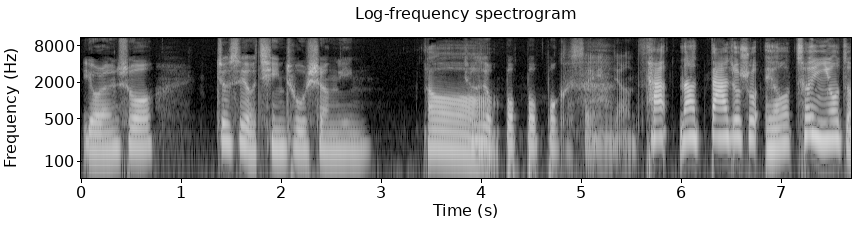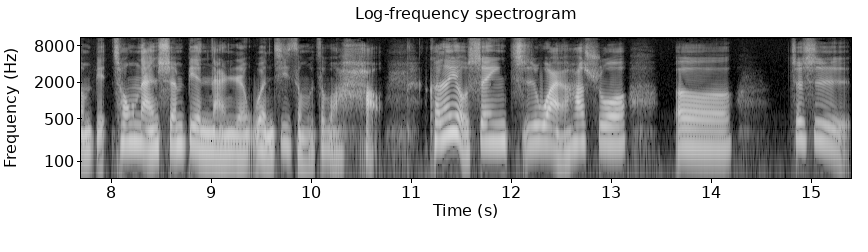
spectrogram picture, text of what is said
有人说，就是有清出声音，哦，就是有啵啵啵的声音这样子。他那大家就说，哎呦，车银优怎么变从男生变男人，吻技怎么这么好？可能有声音之外，他说，呃，就是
